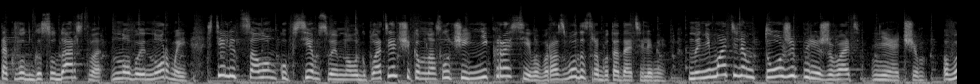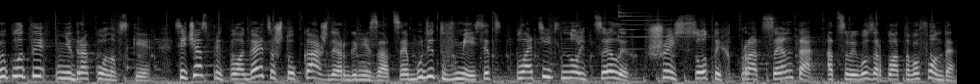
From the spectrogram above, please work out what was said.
Так вот, государство новой нормой стелит соломку всем своим налогоплательщикам на случай некрасивого развода с работодателями. Нанимателям тоже переживать не о чем. Выплаты не драконовские. Сейчас предполагается, что каждая организация будет в месяц платить 0,06% от своего зарплатного фонда.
